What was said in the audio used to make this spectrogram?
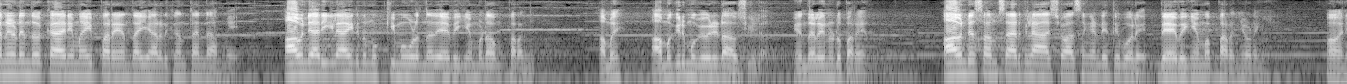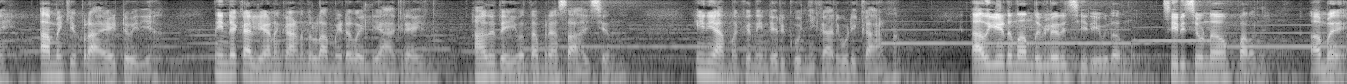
തന്നോട് എന്തോ കാര്യമായി പറയാൻ തയ്യാറെടുക്കാൻ തന്റെ അമ്മയെ അവന്റെ അരികിലായിരുന്നു മുക്കി മൂളുന്ന ദേവികമ്മയുടെ അവൻ പറഞ്ഞു അമ്മേ അമ്മക്കൊരു മുഖവരിയുടെ ആവശ്യമില്ല. എന്തായാലും എന്നോട് പറയാം. അവന്റെ സംസാരത്തിൽ ആശ്വാസം കണ്ടെത്തിയ പോലെ ദേവികമ്മ പറഞ്ഞു തുടങ്ങി മോനെ അമ്മയ്ക്ക് പ്രായമായിട്ട് വരിക. നിന്റെ കല്യാണം കാണുന്നുള്ള അമ്മയുടെ വലിയ ആഗ്രഹമായിരുന്നു. അത് ദൈവം തമ്പുരാൻ സഹായിച്ചെന്ന്. ഇനി അമ്മയ്ക്ക് നിന്റെ ഒരു കുഞ്ഞിക്കാൽ കൂടി കാണണം. അത് കേട്ട് നന്ദുവിലൊരു ചിരി വിടർന്നു. ചിരിച്ചുകൊണ്ട് അവൻ പറഞ്ഞു അമ്മേ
